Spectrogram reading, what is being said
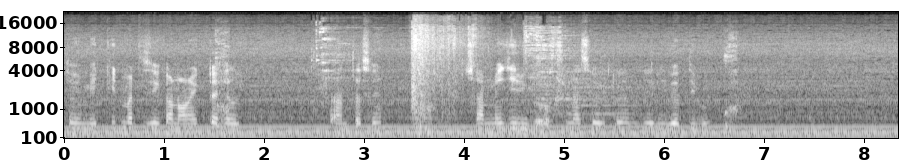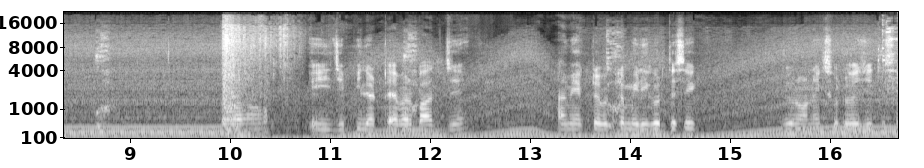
তো আমি মিডকিট মারতেছি, কারণ অনেকটা হেল্প টানতেছে। সামনে যে রিভাইভ অপশন আছে, ওইটা আমি যে রিভাইভ দিব। এই যে পিলারটা এবার বাজছে। আমি একটা একটা মেরি করতেছি। জন্য অনেক ছোট হয়ে যেতেছে,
